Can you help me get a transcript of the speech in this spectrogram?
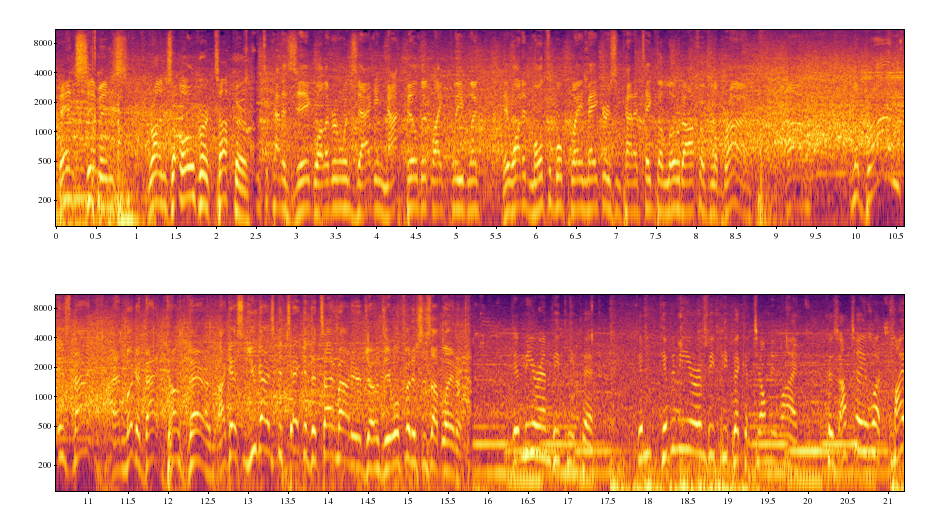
Ben Simmons runs over Tucker. To kind of zig while everyone's zagging, not build it like Cleveland. They wanted multiple playmakers and kind of take the load off of LeBron. Um, LeBron is not, and look at that dunk there. I guess you guys could take it the timeout here, Jonesy. We'll finish this up later. Give me your MVP pick. Give, give me your MVP pick and tell me why. Because I'll tell you what, my,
